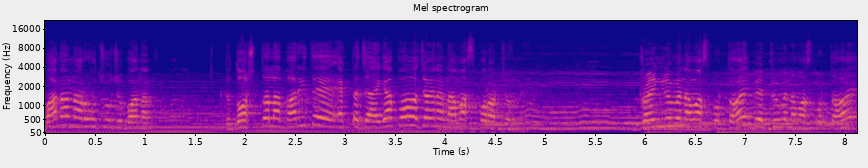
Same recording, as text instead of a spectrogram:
বানান আর উঁচু উঁচু বানান। দশতলা বাড়িতে একটা জায়গা পাওয়া যায় না নামাজ পড়ার জন্য। ড্রয়িং রুমে নামাজ পড়তে হয়, বেডরুমে নামাজ পড়তে হয়।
